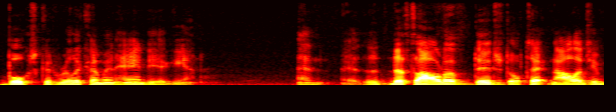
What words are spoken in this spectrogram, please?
Books could really come in handy again. And the, thought of digital technology,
